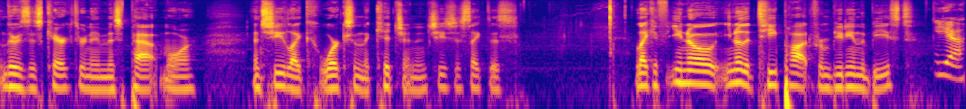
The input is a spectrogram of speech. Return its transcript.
there's this character named Miss Patmore, and she like works in the kitchen, and she's just like this, like if you know you know the teapot from Beauty and the Beast. yeah.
